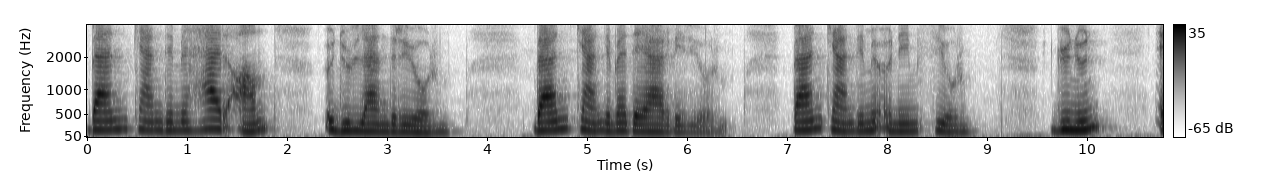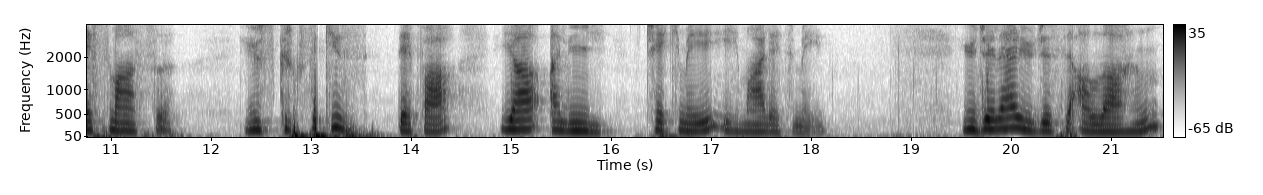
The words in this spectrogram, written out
Ben kendimi her an ödüllendiriyorum. Ben kendime değer veriyorum. Ben kendimi önemsiyorum. Günün esması 148 defa ya Ali çekmeyi ihmal etmeyin. Yüceler yücesi Allah'ın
